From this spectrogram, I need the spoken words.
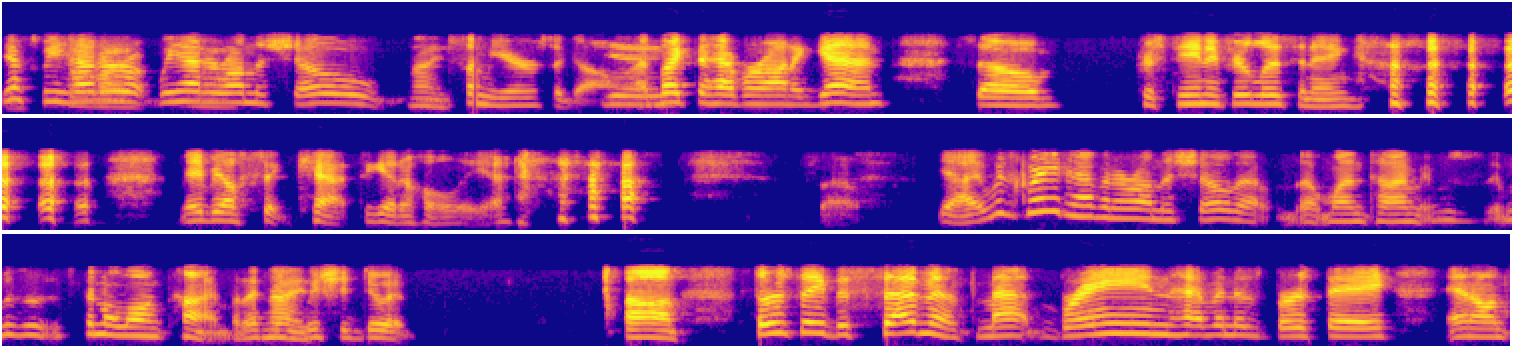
Yes, we So had have her we had her on the show Nice. some years ago. Yay. I'd like to have her on again. So Christine, if you're listening, maybe I'll sit cat to get a hold of you. yeah, it was great having her on the show that that one time. It was it was it's been a long time, but I think Nice. we should do it. Um, Thursday the seventh, Matt Brain having his birthday, and on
